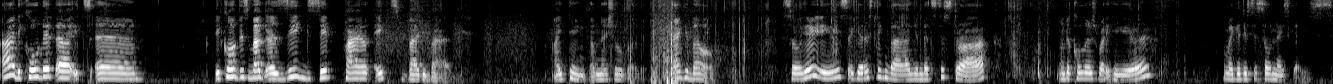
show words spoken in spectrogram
Ah, they called it, uh, it's, uh, they call this bag a Zig Zip Pile X body bag. I think. I'm not sure about it. Maggie Bell. So here it is. I get a sling bag and that's the strap. And the colors right here. Oh my god, this is so nice, guys.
